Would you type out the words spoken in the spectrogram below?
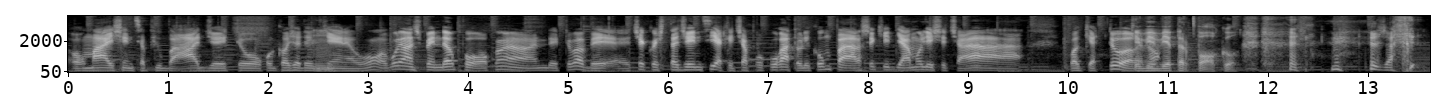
ormai senza più budget o qualcosa del mm. genere. Oh, volevano spendere poco, hanno detto vabbè, c'è questa agenzia che ci ha procurato le comparse, chiediamogli se c'ha qualche attore. Che no? viene via per poco. esatto.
